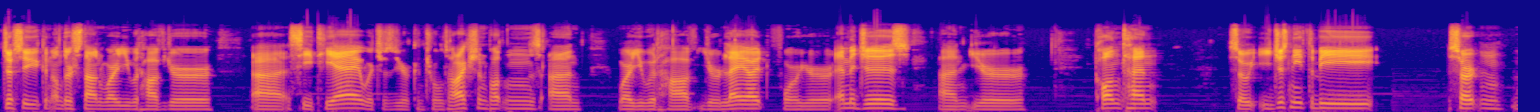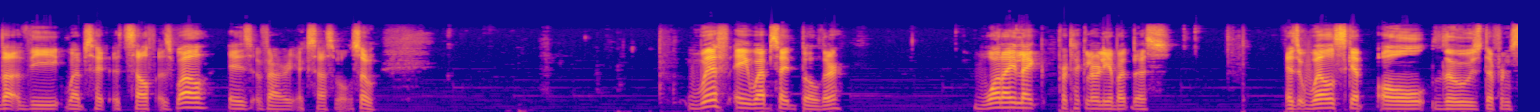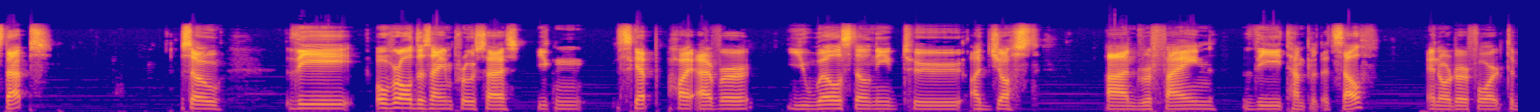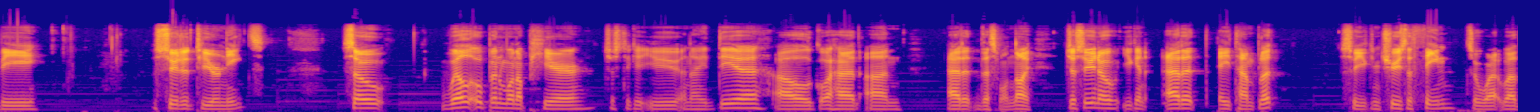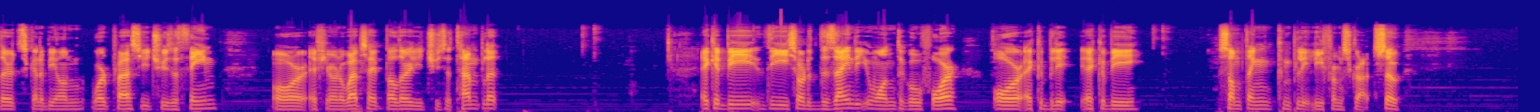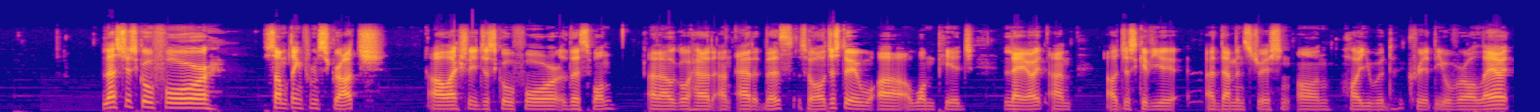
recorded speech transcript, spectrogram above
just so you can understand where you would have your uh, CTA, which is your control to action buttons, and where you would have your layout for your images and your content. So you just need to be certain that the website itself as well is very accessible. So with a website builder, what I like particularly about this is it will skip all those different steps. So the overall design process you can skip, however, you will still need to adjust and refine the template itself in order for it to be suited to your needs. So we'll open one up here just to get you an idea. I'll go ahead and edit this one. Now, just so you know, you can edit a template. So you can choose a theme. So whether it's going to be on WordPress, you choose a theme. Or if you're on a website builder, you choose a template. It could be the sort of design that you want to go for, or it could be it could be something completely from scratch. So let's just go for something from scratch. I'll actually just go for this one and I'll go ahead and edit this. So I'll just do a, uh, a one page layout and I'll just give you a demonstration on how you would create the overall layout.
